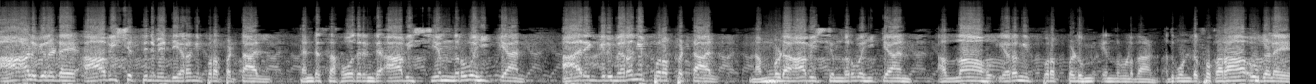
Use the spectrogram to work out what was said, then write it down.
ആളുകളുടെ ആവശ്യത്തിന് വേണ്ടി ഇറങ്ങിപ്പുറപ്പെട്ടാൽ തന്റെ സഹോദരന്റെ ആവശ്യം നിർവഹിക്കാൻ ആരെങ്കിലും ഇറങ്ങിപ്പുറപ്പെട്ടാൽ നമ്മുടെ ആവശ്യം നിർവഹിക്കാൻ അള്ളാഹു ഇറങ്ങിപ്പുറപ്പെടും എന്നുള്ളതാണ്. അതുകൊണ്ട് ഫുഖറാവുകളെ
